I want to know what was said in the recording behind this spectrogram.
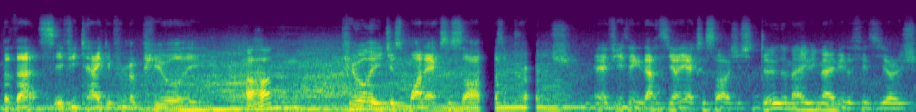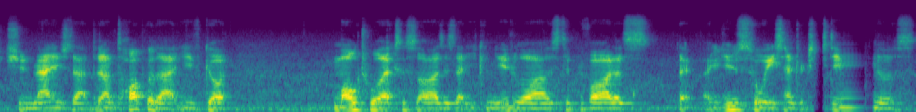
But that's if you take it from a purely Uh huh. purely just one exercise approach. And if you think that's the only exercise you should do, then maybe maybe the physio sh- should manage that. But on top of that, you've got multiple exercises that you can utilize to provide us a, useful eccentric stimulus,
